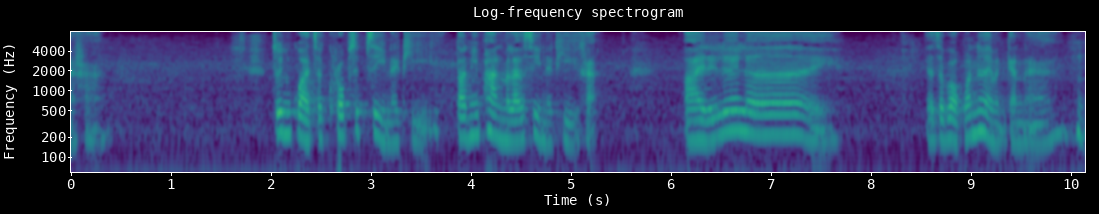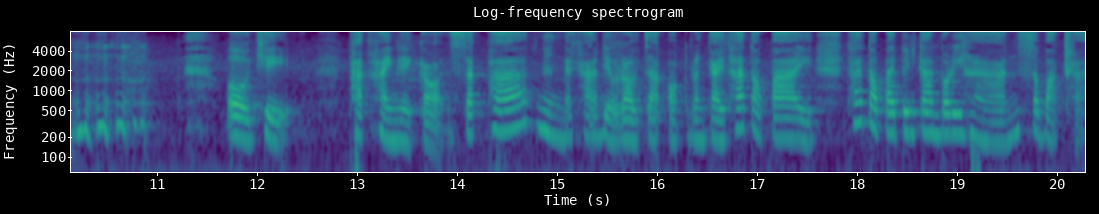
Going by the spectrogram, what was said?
นะคะ จนกว่าจะครบ 14 นาที ตอนนี้ผ่านมาแล้ว 4 นาทีค่ะ ไปเรื่อยๆเลยอยากจะบอกว่าเหนื่อยเหมือนกันนะ โอเค พักหายเหนื่อยก่อนสักพักหนึ่งนะคะ เดี๋ยวเราจะออกกำลังกายท่าต่อไป ท่าต่อไปเป็นการบริหารสะบักค่ะ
